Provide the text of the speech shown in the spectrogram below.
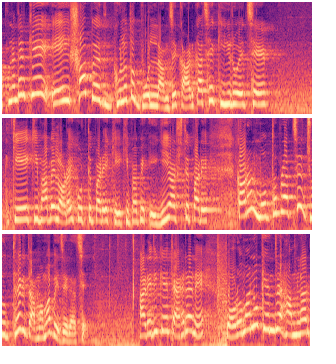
আপনাদেরকে এই সবগুলো তো বললাম যে কার কাছে কি রয়েছে, কে কীভাবে লড়াই করতে পারে, কে কীভাবে এগিয়ে আসতে পারে, কারণ মধ্যপ্রাচ্যে যুদ্ধের দামামা বেজে গেছে। আর এদিকে তেহরানে পরমাণু কেন্দ্রে হামলার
